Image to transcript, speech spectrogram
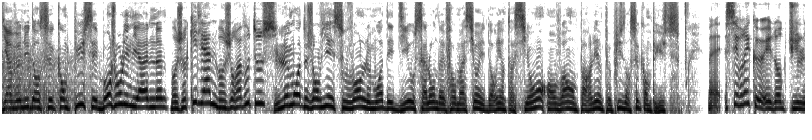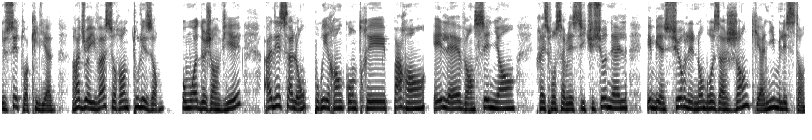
Bienvenue dans ce campus et bonjour Liliane. Bonjour Kylian, bonjour à vous tous. Le mois de janvier est souvent le mois dédié au salon d'information et d'orientation. On va en parler un peu plus dans ce campus. Ben, C'est vrai que, et donc tu le sais toi Kylian, Radio Aïva se rend tous les ans au mois de janvier à des salons pour y rencontrer parents, élèves, enseignants, responsables institutionnels et bien sûr les nombreux agents qui animent les stands.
